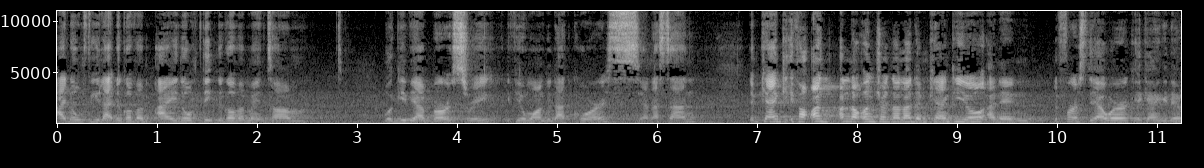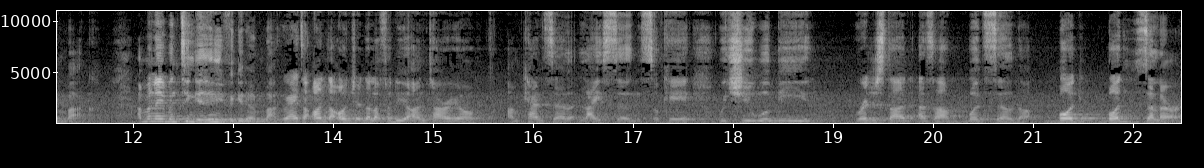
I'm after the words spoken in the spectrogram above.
I don't feel like the government. I don't think the government um will give you a bursary if you want that course. You understand? Them can't if I under hundred dollar, them can't give you, and then the first day I work, I can't give them back. I'm not even thinking you need to give them back, right? Under hundred dollar for the Ontario um CannSell license, okay, which you will be registered as a bud seller, bud bud seller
